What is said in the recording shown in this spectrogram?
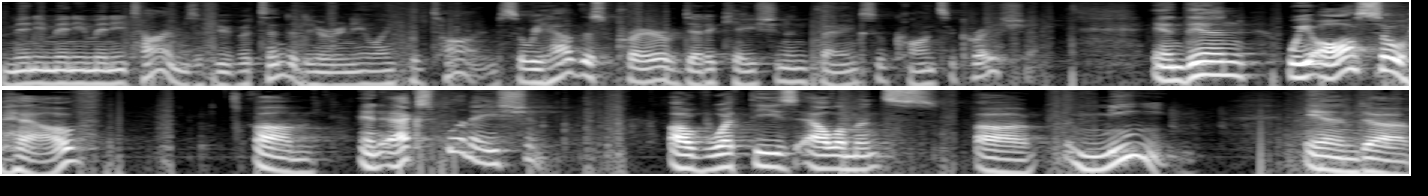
many, many, many times if you've attended here any length of time. So we have this prayer of dedication and thanks of consecration. And then we also have um, an explanation of what these elements uh, mean. And uh,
